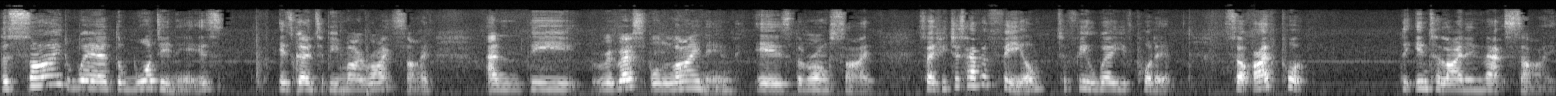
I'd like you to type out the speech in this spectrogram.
the side where the wadding is is going to be my right side and the reversible lining is the wrong side so if you just have a feel to feel where you've put it. So I've put the interlining that side.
